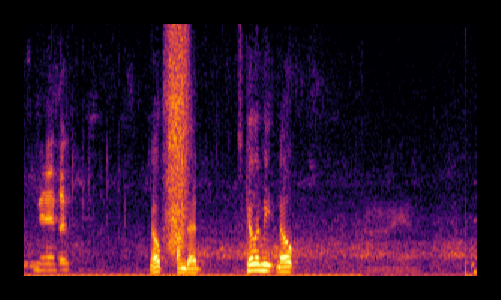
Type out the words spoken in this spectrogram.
doesn't mean anything. nope, I'm dead. He's killing me. Nope. Ah, yeah.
